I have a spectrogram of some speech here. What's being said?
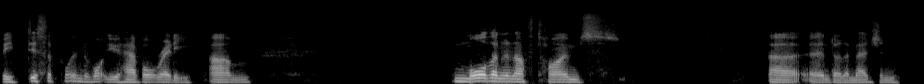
Be disciplined in what you have already. Um, more than enough times, uh, and I'd imagine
